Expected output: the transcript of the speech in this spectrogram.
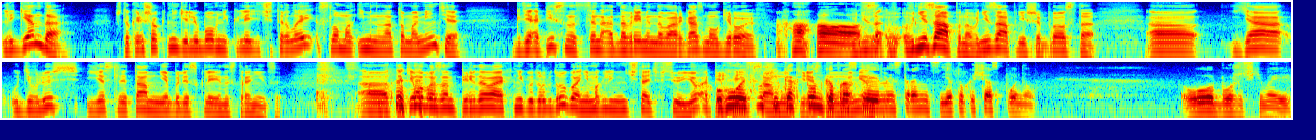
легенда, что корешок книги «Любовник леди Читерлей» сломан именно на том моменте, где описана сцена одновременного оргазма у героев. Внеза- внезапно, внезапнейше просто. А, я удивлюсь, если там не были склеены страницы. А, таким образом, передавая книгу друг другу, они могли не читать всю ее, а переходить Ой, к слушай, самому как тонко просклеенные моменту. страницы. Я только сейчас понял. О, божечки мои.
